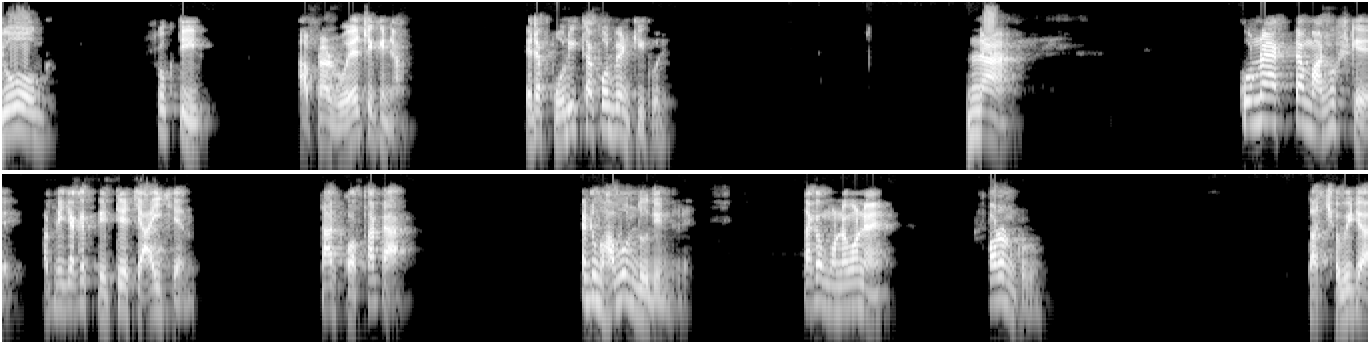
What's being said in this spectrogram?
যোগ শক্তি আপনার রয়েছে কিনা, এটা পরীক্ষা করবেন কি করে? না কোনো একটা মানুষকে আপনি যাকে পেতে চাইছেন, তার কথাটা একটু ভাবুন দুদিন ধরে। তাকে মনে মনে স্মরণ করুন। তার ছবিটা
